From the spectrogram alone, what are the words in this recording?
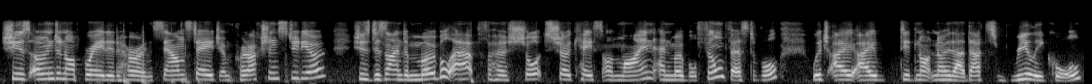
She has owned and operated her own soundstage and production studio. She's designed a mobile app for her short showcase online and mobile film festival, which I, I did not know that. That's really cool.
